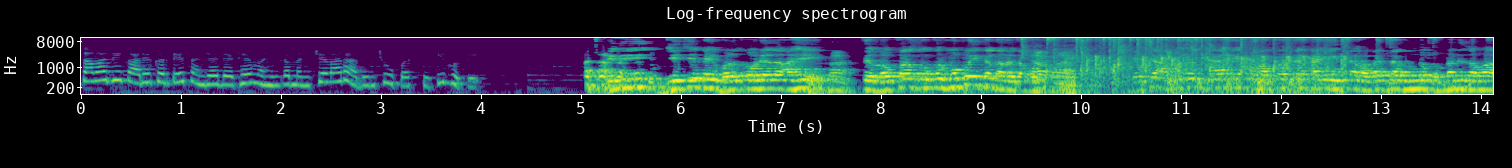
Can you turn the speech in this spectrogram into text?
सामाजिक कार्यकर्ते संजय देठे महेंद्र मंचेवार आदींची उपस्थिती होती. त्यांनी जे जे काही बळकवलेलं आहे. ते लवकरात लवकर मोकळी करणार आहेत आपण. त्याच्या अगोदर ज्या काही प्रॉपर्ट्या काही त्या भागातल्या गुंड गुंडाने जमा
